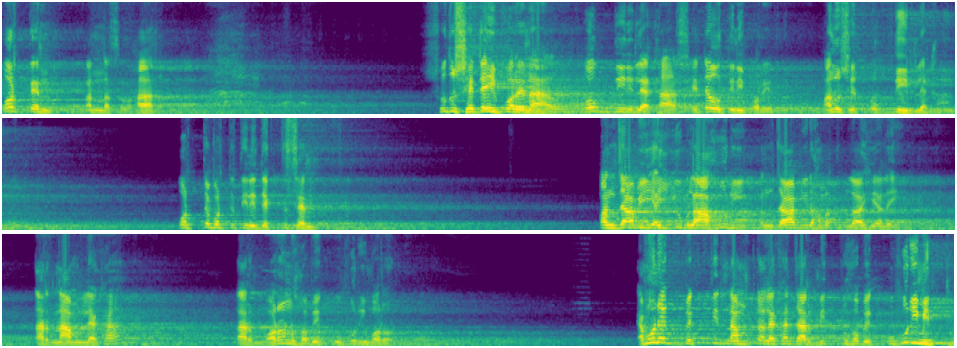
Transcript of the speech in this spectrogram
পড়তেন। কান্না সৌহার শুধু সেটাই পড়ে না, তকদির লেখা সেটাও তিনি পড়েন। মানুষের তকদির লেখা। পড়তে পড়তে তিনি দেখতেছেন পাঞ্জাবি আইয়ুব লাহুরি, পাঞ্জাবি রহমতুল্লাহ আলাই তার নাম লেখা, তার মরণ হবে কুপুরি মরণ। এমন এক ব্যক্তির নামটা লেখা, যার মৃত্যু হবে কুপুরি মৃত্যু।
